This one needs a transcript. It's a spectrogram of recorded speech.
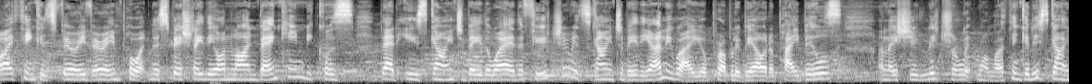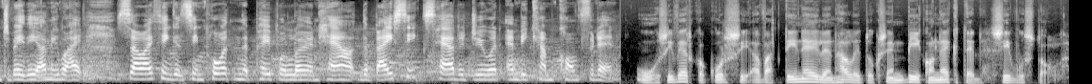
I think it's very, very important, especially the online banking, because that is going to be the way of the future. It's going to be the only way you'll probably be able to pay bills, unless you literally, well, I think it is going to be the only way. So I think it's important that people learn how the basics, how to do it, and become confident. Uusi verkkokurssi avattiin eilen hallituksen Be Connected-sivustolla.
